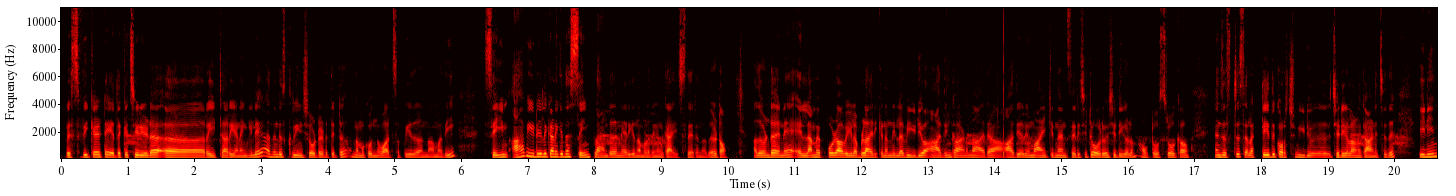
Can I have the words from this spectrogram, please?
സ്പെസിഫിക് ആയിട്ട് ഏതൊക്കെ ചെടിയുടെ റേറ്റ് അറിയണമെങ്കിൽ അതിന്റെ സ്ക്രീൻഷോട്ട് എടുത്തിട്ട് നമുക്കൊന്ന് വാട്സപ്പ് ചെയ്ത് തന്നാൽ മതി. സെയിം ആ വീഡിയോയിൽ കാണിക്കുന്ന സെയിം പ്ലാന്റ് തന്നെയായിരിക്കും നമ്മൾ നിങ്ങൾക്ക് അയച്ചു തരുന്നത് കേട്ടോ. അതുകൊണ്ട് തന്നെ എല്ലാം എപ്പോഴും അവൈലബിൾ ആയിരിക്കണം എന്നില്ല വീഡിയോ ആദ്യം കാണുന്ന ആരാ ആദ്യം ആദ്യം വാങ്ങിക്കുന്ന അനുസരിച്ചിട്ട് ഓരോ ചെടികളും ഔട്ട് ഓഫ് സ്റ്റോക്ക് ആവും. ഞാൻ ജസ്റ്റ് സെലക്ട് ചെയ്ത് കുറച്ച് വീഡിയോ ചെടികളാണ് കാണിച്ചത്. ഇനിയും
